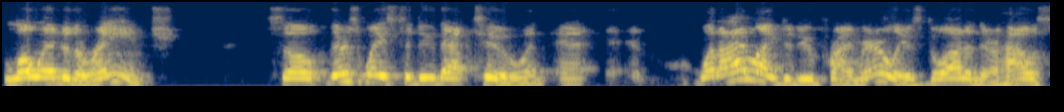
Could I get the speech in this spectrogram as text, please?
low end of the range. So there's ways to do that too. And, and, and what I like to do primarily is go out in their house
